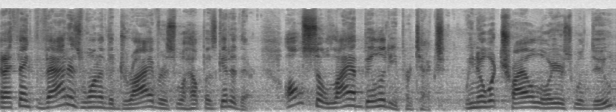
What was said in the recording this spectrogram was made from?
And I think that is one of the drivers will help us get it there. Also, liability protection. We know what trial lawyers will do.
